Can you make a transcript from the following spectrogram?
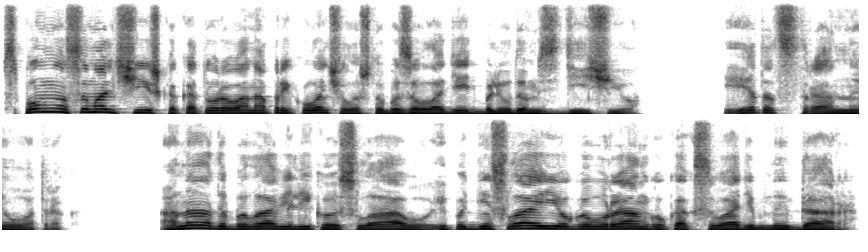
Вспомнился мальчишка, которого она прикончила, чтобы завладеть блюдом с дичью. И этот странный отрок. Она добыла великую славу и поднесла ее Гаурангу как свадебный дар.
